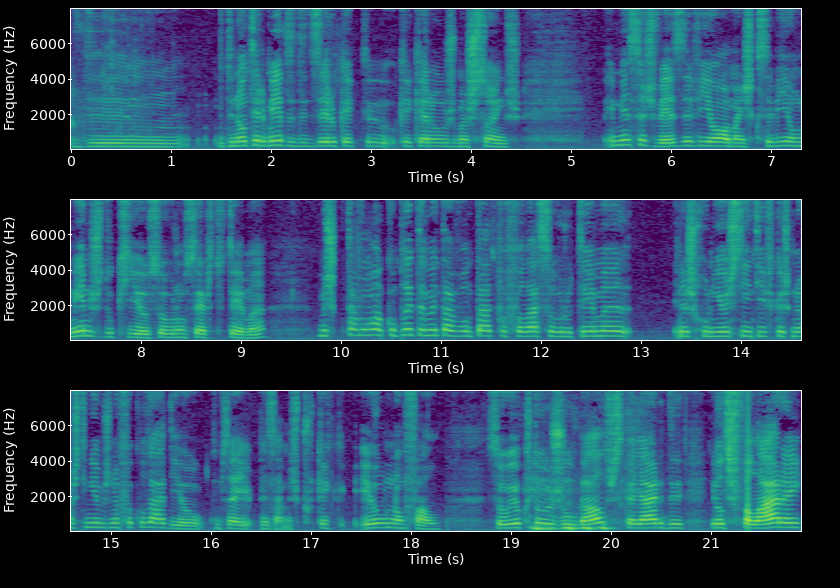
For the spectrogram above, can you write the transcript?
de, de não ter medo de dizer o que, é que, o que, é que eram os meus sonhos. Imensas vezes havia homens que sabiam menos do que eu sobre um certo tema, mas que estavam completamente à vontade para falar sobre o tema nas reuniões científicas que nós tínhamos na faculdade. E eu comecei a pensar, mas porquê é que eu não falo? Sou eu que estou a julgá-los, se calhar, de eles falarem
